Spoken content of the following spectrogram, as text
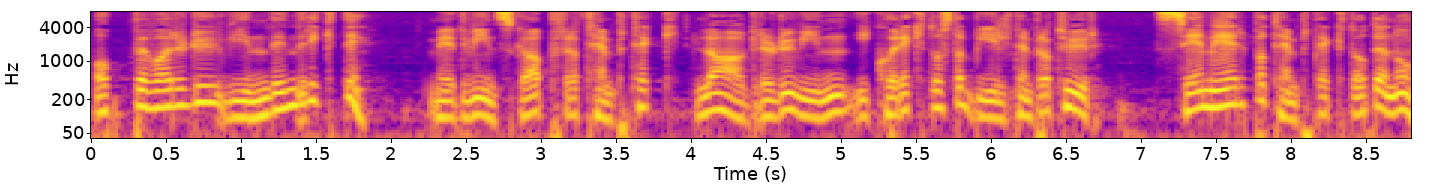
Oppbevarer du vinen din riktig? Med et vinskap fra Temptec lagrer du vinen i korrekt og stabil temperatur. Se mer på temptec.no.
